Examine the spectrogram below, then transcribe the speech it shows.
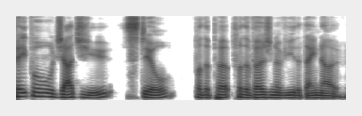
People will judge you still for the per- for the version of you that they know.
